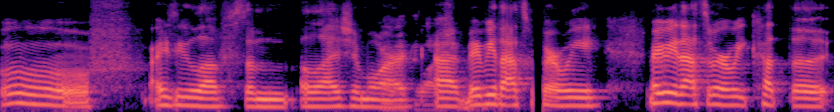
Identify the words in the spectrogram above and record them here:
Oh, I do love some Elijah Moore. like Elijah uh, Moore. maybe that's where we maybe that's where we cut the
